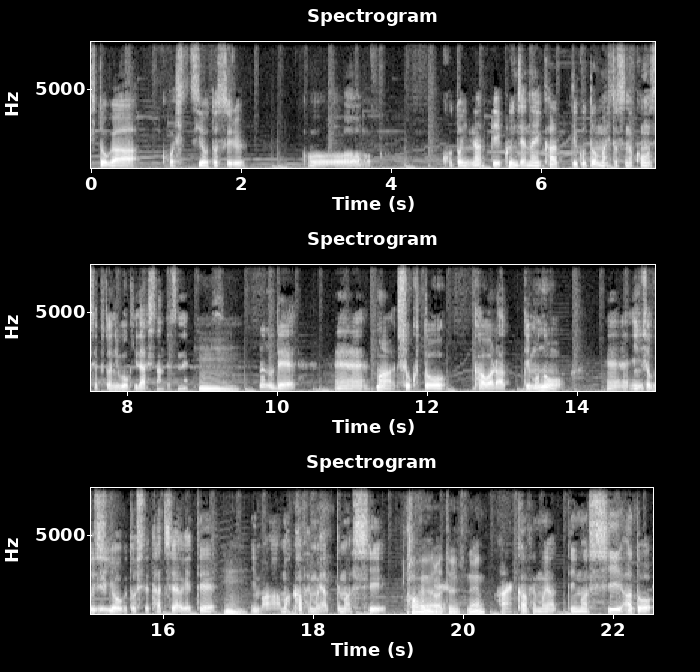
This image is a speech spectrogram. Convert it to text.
人がこう必要とする、こう、ことになっていくんじゃないかっていうことを、まあ一つのコンセプトに動き出したんですね。うん。なので、えーまあ食と瓦っていうものを、えー飲食事業部として立ち上げて、うん。今、まあカフェもやってますし、カフェもやられてるんですね。はい、カフェもやっていますし、あと、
